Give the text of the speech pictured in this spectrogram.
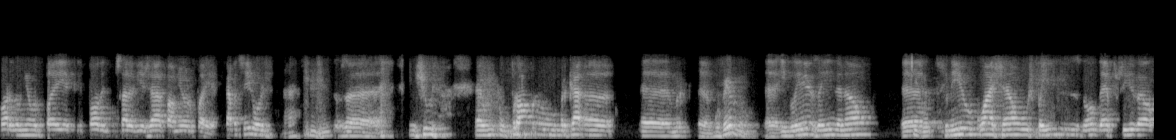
fora da União Europeia que podem começar a viajar para a União Europeia. Acaba de sair hoje. Não é? uhum. Estamos a, em julho. Uh, o próprio mercado. Uh, governo uh, inglês ainda não definiu quais são os países onde é possível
